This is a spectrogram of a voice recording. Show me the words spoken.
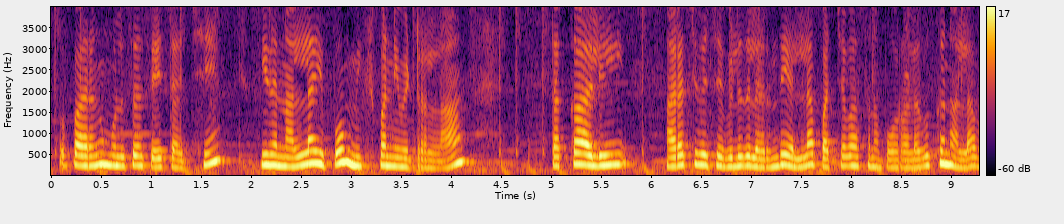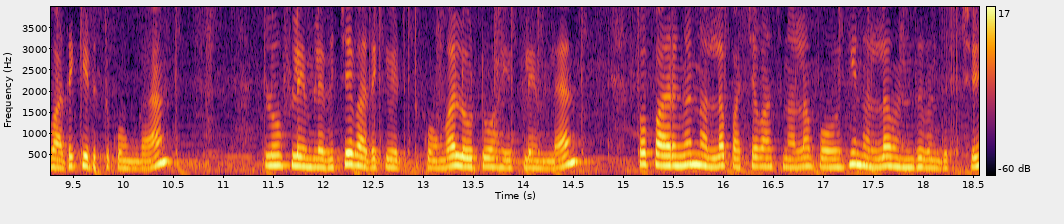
இப்போ பாருங்கள் முழுசாக சேர்த்தாச்சு. இதை நல்லா இப்போது மிக்ஸ் பண்ணி விட்டுறலாம். தக்காளி அரைச்சி வச்ச விழுதுலேருந்து எல்லாம் பச்சை வாசனை போகிற அளவுக்கு நல்லா வதக்கி எடுத்துக்கோங்க. லோ ஃப்ளேமில் வச்சே வதக்கி எடுத்துக்கோங்க. லோ டு ஹை ஃப்ளேமில் இப்போ பாருங்கள் நல்லா பச்சை வாசனைலாம் போகி நல்லா வந்து வந்துடுச்சு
